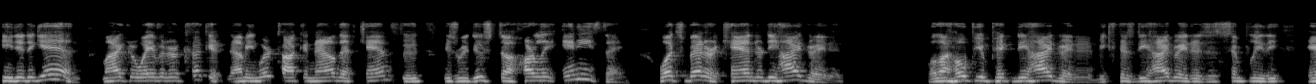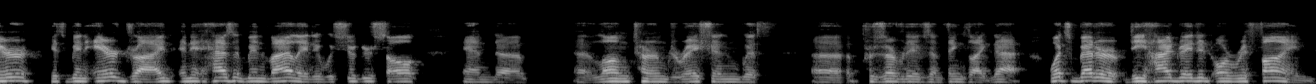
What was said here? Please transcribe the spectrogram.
heat it again, microwave it or cook it. I mean, we're talking now that canned food is reduced to hardly anything. What's better, canned or dehydrated? Well, I hope you pick dehydrated because dehydrated is simply the air, it's been air dried and it hasn't been violated with sugar, salt, and uh, uh, long-term duration with uh, preservatives and things like that. What's better, dehydrated or refined?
